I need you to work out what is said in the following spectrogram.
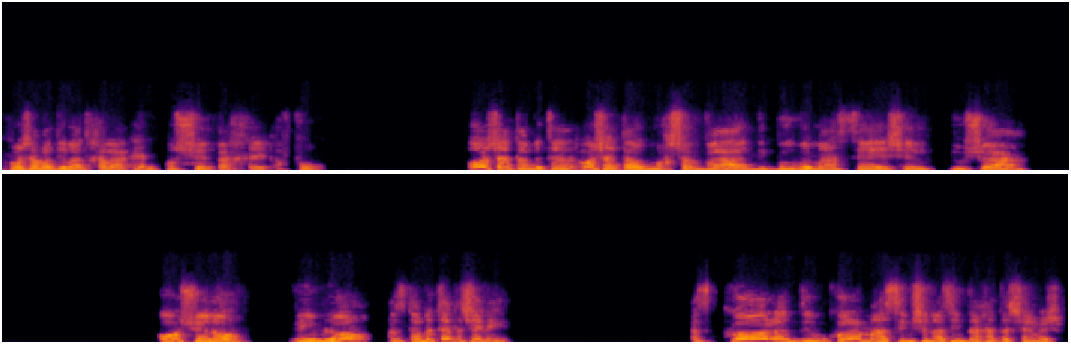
כמו שאמרתי בהתחלה, אין פה שטח אה, אפור. או שאתה, בצד, או שאתה מחשבה, דיבור ומעשה של קדושה, או שלא. ואם לא, אז אתה בצד השני. אז כל, הד... כל המעשים שנעשים תחת השמש,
